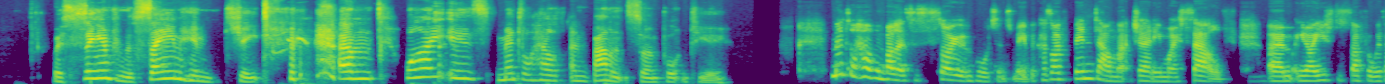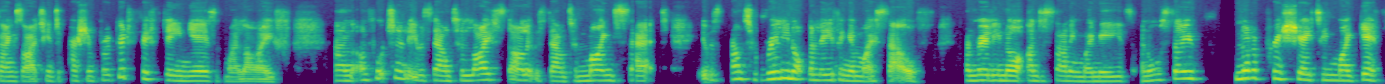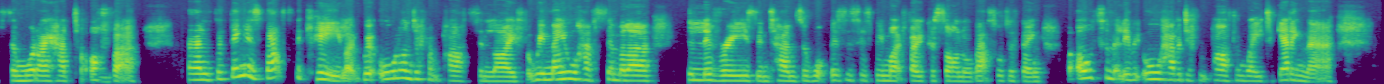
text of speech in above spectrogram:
We're singing from the same hymn sheet. um, why is mental health and balance so important to you? mental health and balance is so important to me because I've been down that journey myself. Um, you know, I used to suffer with anxiety and depression for a good 15 years of my life. And unfortunately, it was down to lifestyle, it was down to mindset, it was down to really not believing in myself and really not understanding my needs and also not appreciating my gifts and what I had to offer. And the thing is, that's the key. Like, we're all on different paths in life. But we may all have similar deliveries in terms of what businesses we might focus on or that sort of thing. But ultimately, we all have a different path and way to getting there.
